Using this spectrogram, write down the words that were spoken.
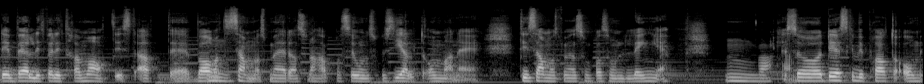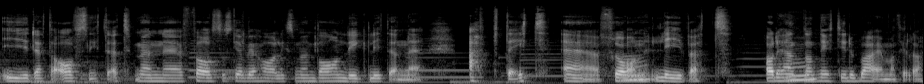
det är väldigt väldigt traumatiskt att eh, vara tillsammans med en sån här person, speciellt om man är tillsammans med en sån person länge. Mm. Så det ska vi prata om i detta avsnittet. Men eh, först så ska vi ha liksom en vanlig liten update eh, från Mm. livet. Har det hänt något nytt i Dubai, Matilda?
